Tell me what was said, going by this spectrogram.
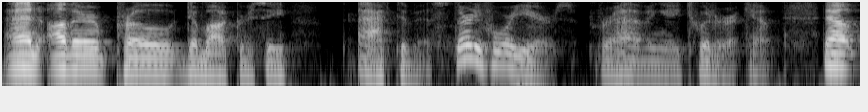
and other pro democracy activists. 34 years for having a Twitter account. Now,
